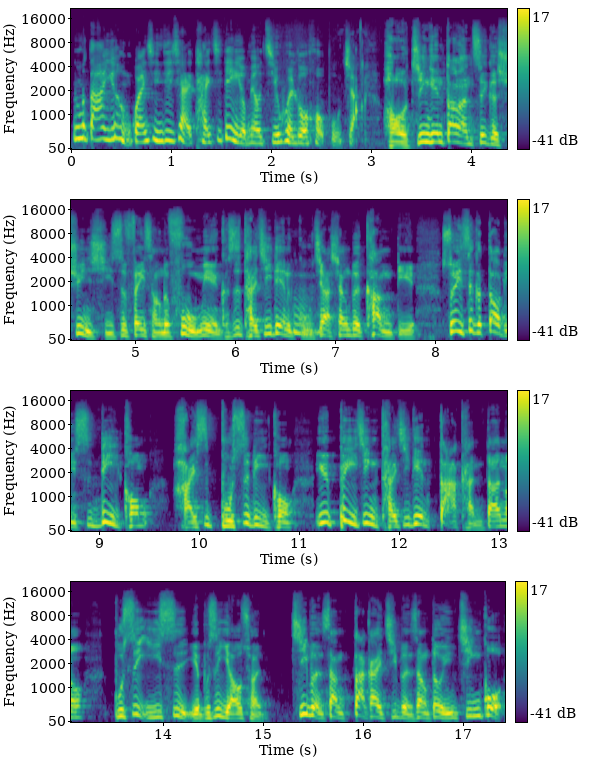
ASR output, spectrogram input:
那么大家也很关心，接下来台积电有没有机会落后补涨？好，今天当然这个讯息是非常的负面，可是台积电的股价相对抗跌，所以这个到底是利空还是不是利空？因为毕竟台积电大砍单哦，不是疑似，也不是谣传。基本上大概基本上都已经经过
